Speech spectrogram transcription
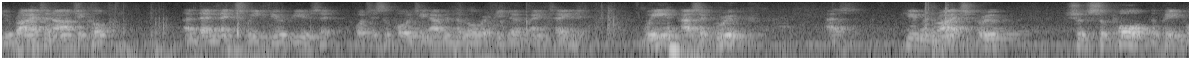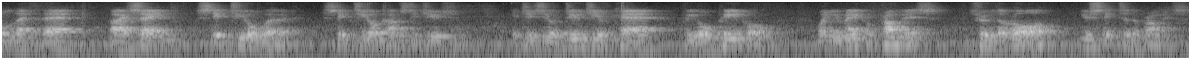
You write an article, and then next week you abuse it. What is the point in having the law if you don't maintain it? We, as a group, as human rights group, should support the people left there by saying, stick to your word, stick to your constitution. It is your duty of care for your people. When you make a promise through the law, you stick to the promise.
